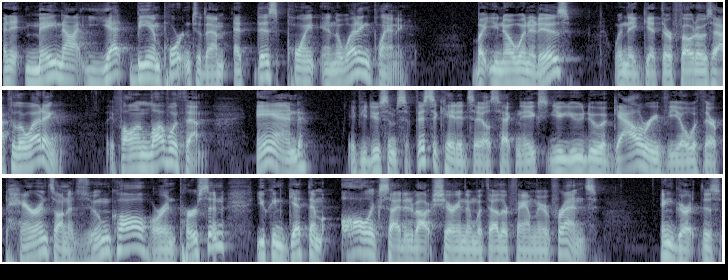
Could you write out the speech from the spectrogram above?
and it may not yet be important to them at this point in the wedding planning. But you know when it is? When they get their photos after the wedding. They fall in love with them. And if you do some sophisticated sales techniques, you, you do a gallery reveal with their parents on a Zoom call or in person, you can get them all excited about sharing them with other family or friends and get this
